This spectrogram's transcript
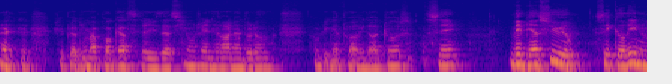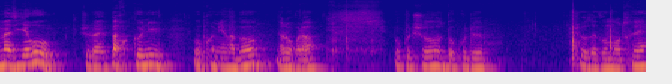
J'ai perdu ma pancarte stérilisation générale indolore obligatoire et gratos. C'est Mais bien sûr, c'est Corinne Maziero. Je ne l'avais pas reconnue au premier abord. Alors voilà, beaucoup de choses, beaucoup de à vous montrer.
